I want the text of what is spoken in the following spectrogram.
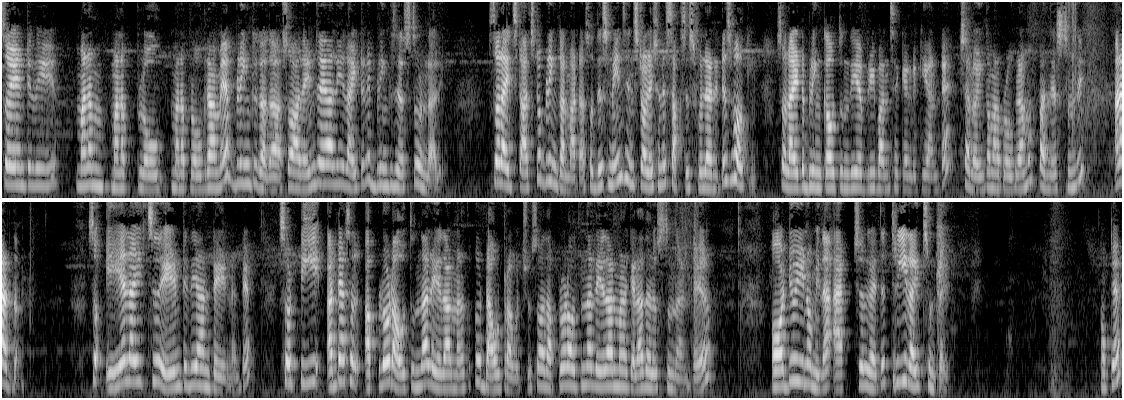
so ఏంటిది? మనం మన ప్రో మన ప్రోగ్రామే బ్లింక్ కదా. సో అదేం చేయాలి? లైట్ని బ్లింక్ చేస్తూ ఉండాలి. So light starts to blink అనమాట so this means installation is successful and it is working so light blink అవుతుంది ఎవ్రీ వన్ సెకండ్కి అంటే చలో ఇంకా మన ప్రోగ్రామ్ పనిచేస్తుంది. అని అర్థం. సో ఏ లైట్స్ ఏంటిది అంటే ఏంటంటే సో టీ అంటే అసలు అప్లోడ్ అవుతుందా లేదా అని మనకు ఒక డౌట్ రావచ్చు. సో అది అప్లోడ్ అవుతుందా లేదా అని మనకు ఎలా తెలుస్తుందంటే ఆడియో ఈనో మీద యాక్చువల్గా అయితే త్రీ లైట్స్ ఉంటాయి. Okay?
